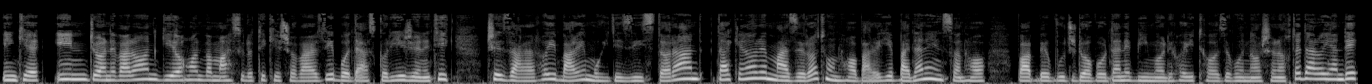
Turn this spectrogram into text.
اینکه این جانوران، گیاهان و محصولات کشاورزی با دستکاری ژنتیک چه ضررهایی برای محیط زیست دارند در کنار مزرات اونها برای بدن انسانها و به وجود آوردن بیماری های تازه و ناشناخته در آینده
